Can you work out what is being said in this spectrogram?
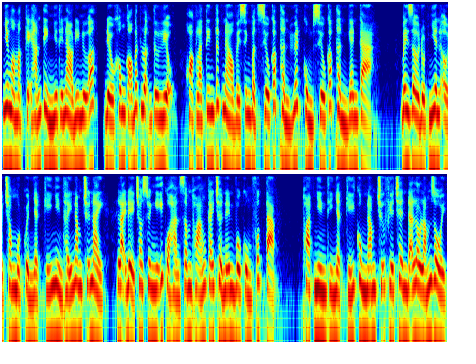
nhưng mà mặc kệ hắn tìm như thế nào đi nữa, đều không có bất luận tư liệu hoặc là tin tức nào về sinh vật siêu cấp thần huyết cùng siêu cấp thần ghen cả. Bây giờ đột nhiên ở trong một quyển nhật ký nhìn thấy năm chữ này, lại để cho suy nghĩ của Hàn Sâm thoáng cái trở nên vô cùng phức tạp. Thoạt nhìn thì nhật ký cùng năm chữ phía trên đã lâu lắm rồi,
